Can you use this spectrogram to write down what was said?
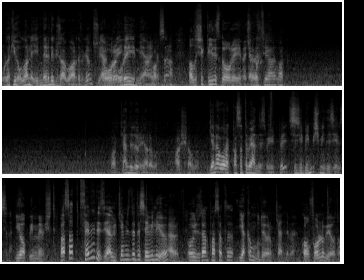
Buradaki yolların eğimleri de güzel bu arada biliyor musun? Yani Doğru doğru, eğim. eğim yani Aynen. baksana. Alışık değiliz doğru eğime çok. Evet ya bak. Bak kendi dönüyor araba. Maşallah. Genel olarak Passat'ı beğendiniz mi Ümit Bey? Siz binmiş miydiniz yenisine? Yok binmemiştim. Passat severiz ya. Ülkemizde de seviliyor. Evet. O yüzden Passat'ı yakın buluyorum kendime. Konforlu bir otomobil.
